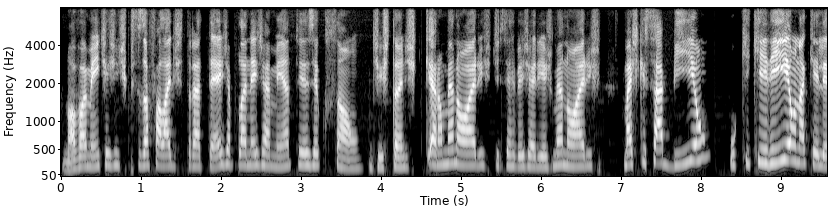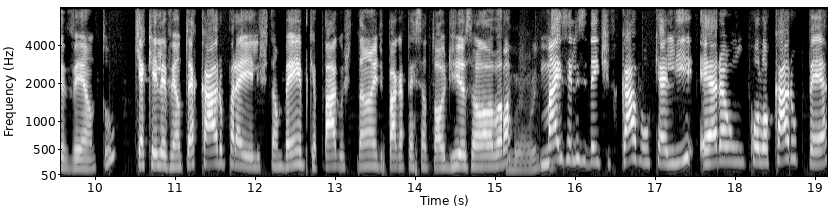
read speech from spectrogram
novamente, a gente precisa falar de estratégia, planejamento e execução de estandes que eram menores, de cervejarias menores, mas que sabiam o que queriam naquele evento, que aquele evento é caro para eles também, porque paga o stand, paga percentual disso, blá blá blá. Mas eles identificavam que ali era um colocar o pé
